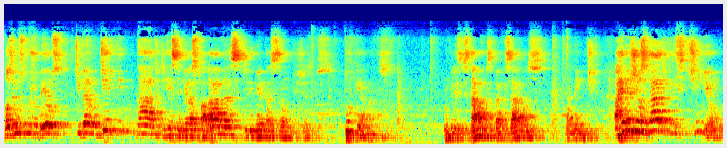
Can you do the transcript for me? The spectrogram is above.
nós vemos que os judeus tiveram dificuldade de receber as palavras de libertação de Jesus. Por que, amados? Porque eles estavam escravizados na mente. A religiosidade que eles tinham,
